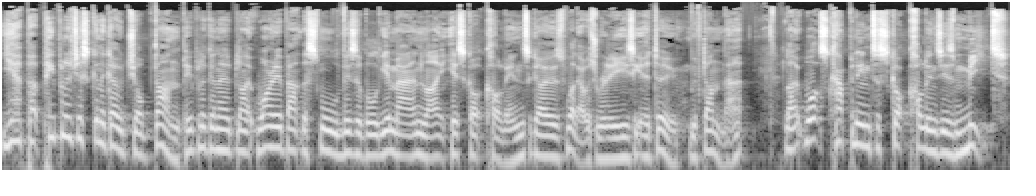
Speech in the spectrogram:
yeah, but people are just going to go job done. People are going to like worry about the small, visible. Your man, like your Scott Collins, goes, well, that was really easy to do. We've done that. Like, what's happening to Scott Collins's meat?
